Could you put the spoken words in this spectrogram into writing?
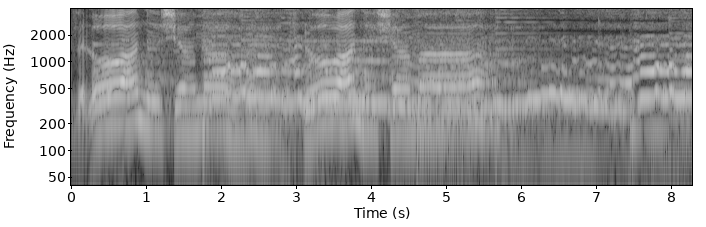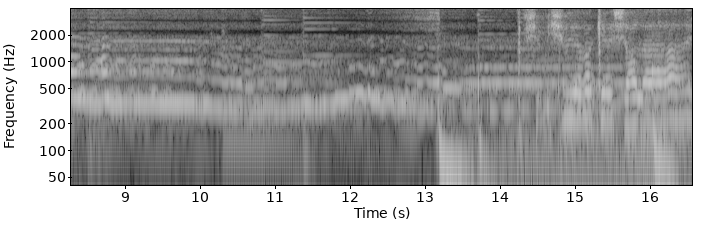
ולא הנשמה, לא הנשמה. שמישהו יבקש עליי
